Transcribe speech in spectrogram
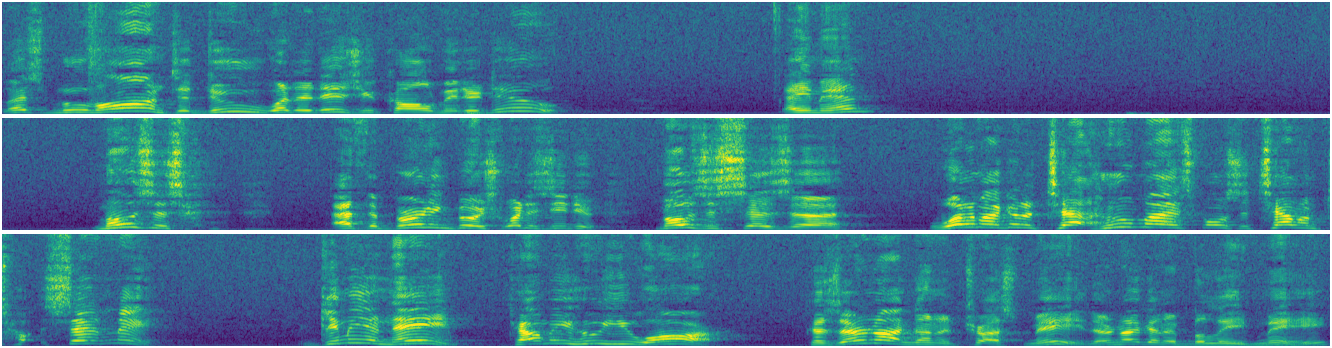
let's move on to do what it is you called me to do? Amen? Moses, at the burning bush, what does he do? Moses says, uh, What am I going to tell? Who am I supposed to tell him t- sent me? Give me a name. Tell me who you are. Because they're not going to trust me. They're not going to believe me.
